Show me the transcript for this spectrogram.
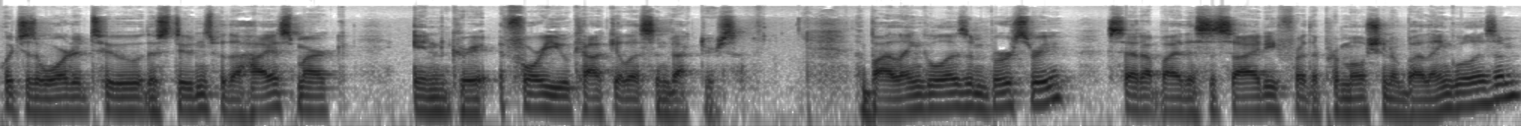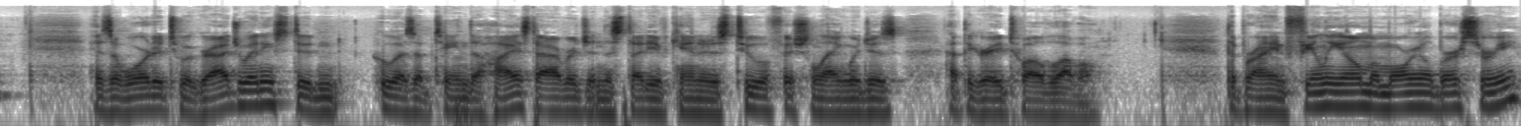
which is awarded to the students with the highest mark in 4U calculus and vectors. The bilingualism bursary, set up by the Society for the Promotion of Bilingualism, is awarded to a graduating student who has obtained the highest average in the study of Canada's two official languages at the grade 12 level. The Brian Filion Memorial Bursary,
